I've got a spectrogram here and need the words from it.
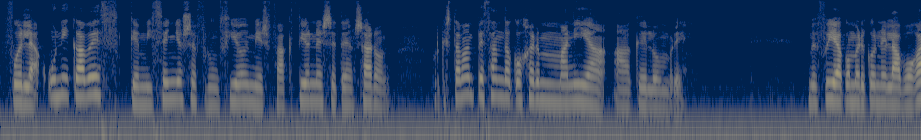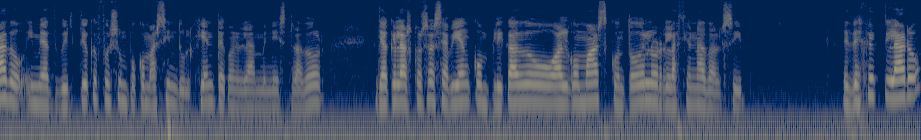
Fue la única vez que mi ceño se frunció y mis facciones se tensaron, porque estaba empezando a coger manía a aquel hombre. Me fui a comer con el abogado y me advirtió que fuese un poco más indulgente con el administrador, ya que las cosas se habían complicado algo más con todo lo relacionado al SIP. Le dejé claro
